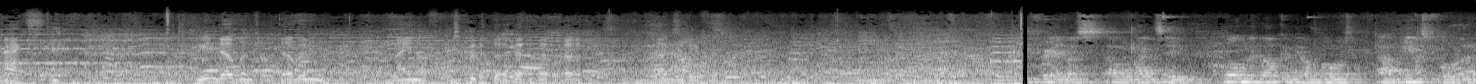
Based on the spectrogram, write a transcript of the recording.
snacks. we in Durban, so Durban line of luxury food. Three of us, I would like to warmly welcome you on board our beautiful uh,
